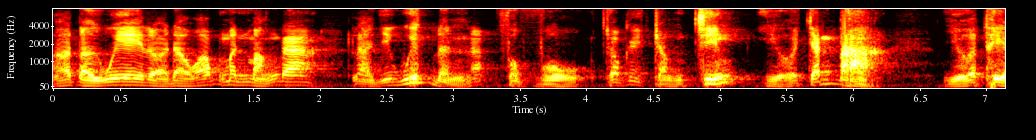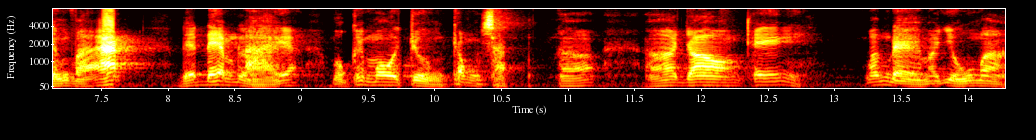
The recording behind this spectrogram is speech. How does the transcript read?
À, từ quy y rồi đầu óc minh mẫn ra là với quyết định đó, phục vụ cho cái trận chiến giữa chánh tà giữa thiện và ác để đem lại một cái môi trường trong sạch. Đó, đó, cho cái vấn đề mà dụ mà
